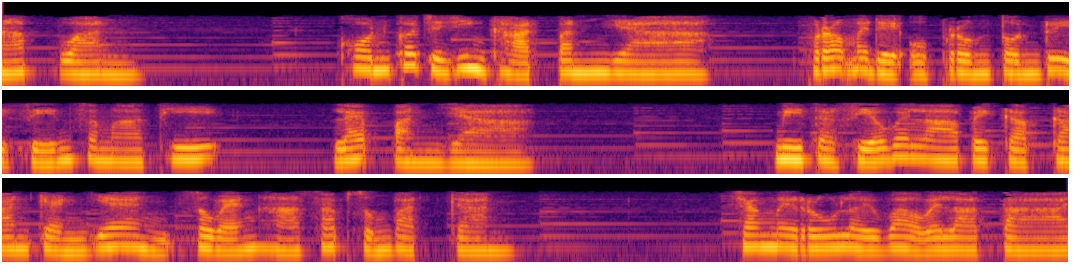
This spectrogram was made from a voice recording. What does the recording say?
นับวัน คนก็จะยิ่งขาดปัญญา เพราะไม่ได้อบรมตนด้วยศีลสมาธิ และปัญญา มีแต่เสียเวลาไปกับการแข่งแย่งแสวงหาทรัพย์สมบัติกัน ช่างไม่รู้เลยว่าเวลาตาย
